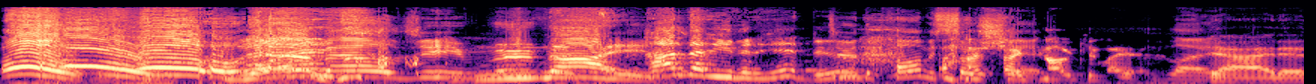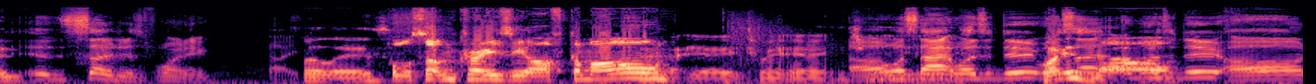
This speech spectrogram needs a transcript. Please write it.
Oh! oh MLG movement. Nice. How did that even hit, dude? Dude, the palm is so shit. I calculated. Like, Yeah, it is. it's so disappointing. Like, Well, it is. Pull something crazy off. Come on. 38, 28. oh, what's that? What does it do? What What's is that? that? What does it do? Oh,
